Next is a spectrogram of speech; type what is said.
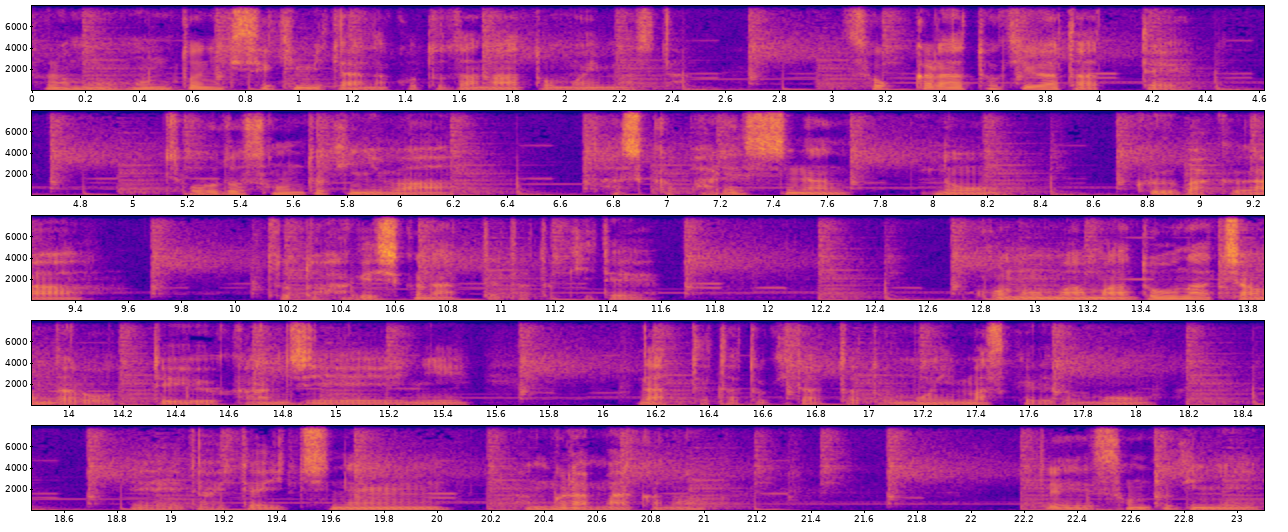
それはもう本当に奇跡みたいなことだなと思いました。そこから時が経ってちょうどその時には確かパレスチナの空爆がちょっと激しくなってた時でこのままどうなっちゃうんだろうっていう感じになってた時だったと思いますけれども、えー、大体1年半ぐらい前かな。でその時に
